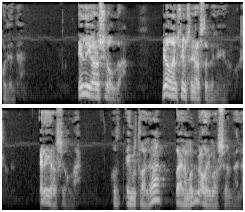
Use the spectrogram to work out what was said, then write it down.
O dedi. Ene ya Resulallah. Ben alayım seni sen ya Resulallah böyle. Ene ya Resulallah. Ebu Talha dayanamadı ben alayım Resulallah böyle.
